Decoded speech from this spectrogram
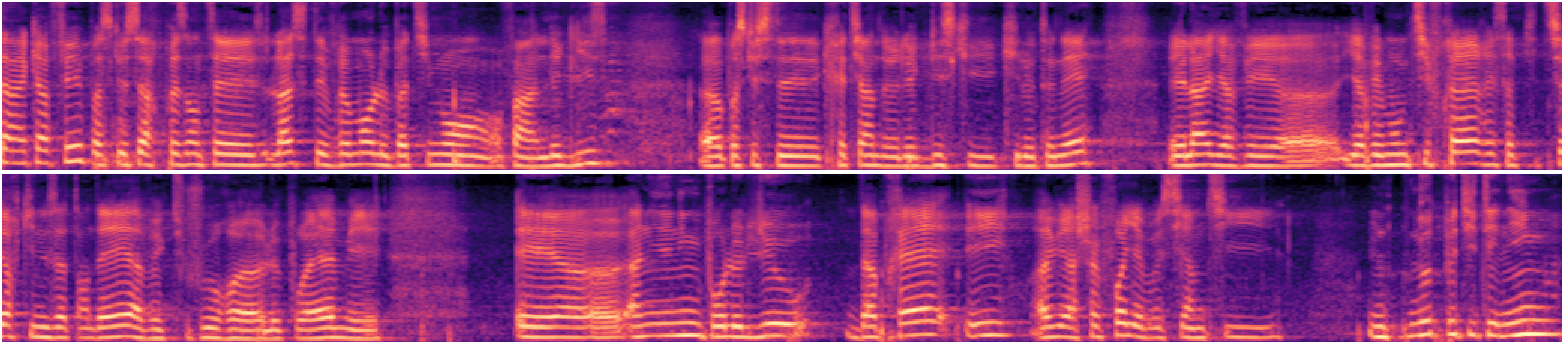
un café parce que ça représentait. Là, c'était vraiment le bâtiment, enfin l'église, euh, parce que c'était les chrétiens de l'église qui, le tenaient. Et là, il y avait euh, il y avait mon petit frère et sa petite sœur qui nous attendaient avec toujours le poème et et un énigme pour le lieu d'après. Et ah à chaque fois, il y avait aussi un petit une autre petite énigme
